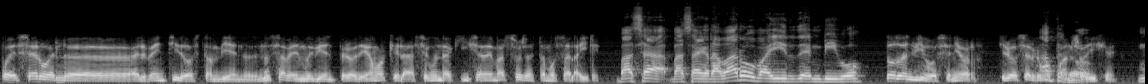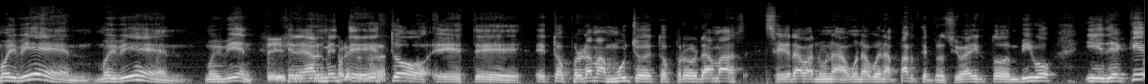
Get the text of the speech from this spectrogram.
puede ser o el, eh, el 22 también, no saben muy bien, pero digamos que la segunda 15 de marzo ya estamos al aire. ¿Vas a, vas a grabar o va a ir de en vivo? Todo en vivo, señor. Quiero ser como ah, dije. Muy bien, muy bien, muy bien. Generalmente esto, este, estos programas, muchos de estos programas se graban una, una buena parte, pero si va a ir todo en vivo. ¿Y de qué,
